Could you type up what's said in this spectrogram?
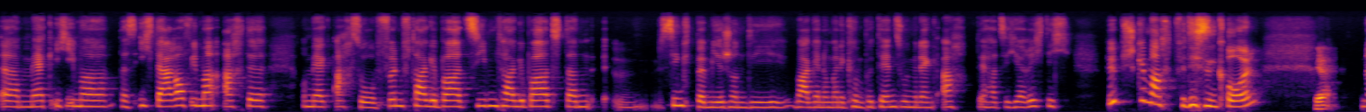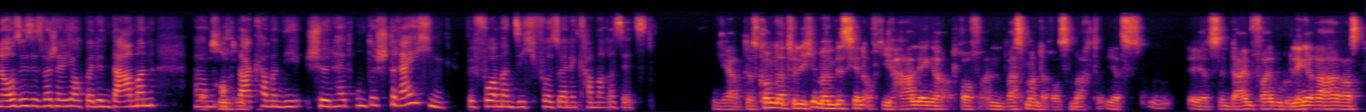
äh, merke ich immer, dass ich darauf immer achte und merke, ach so, fünf Tage Bad, sieben Tage Bad, dann äh, sinkt bei mir schon die wahrgenommene Kompetenz, wo ich mir denke, ach, der hat sich ja richtig hübsch gemacht für diesen Call. Ja. Genauso ist es wahrscheinlich auch bei den Damen. Ähm, auch da kann man die Schönheit unterstreichen, bevor man sich vor so eine Kamera setzt. Ja, das kommt natürlich immer ein bisschen auf die Haarlänge drauf an, was man daraus macht. Jetzt, jetzt in deinem Fall, wo du längere Haare hast,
